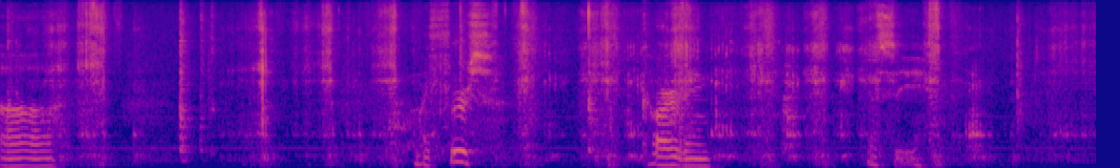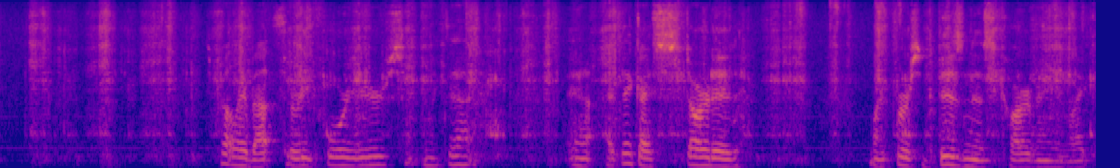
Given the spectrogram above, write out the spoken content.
Uh, my first carving, let's see, it's probably about 34 years, something like that. And I think I started my first business carving in like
